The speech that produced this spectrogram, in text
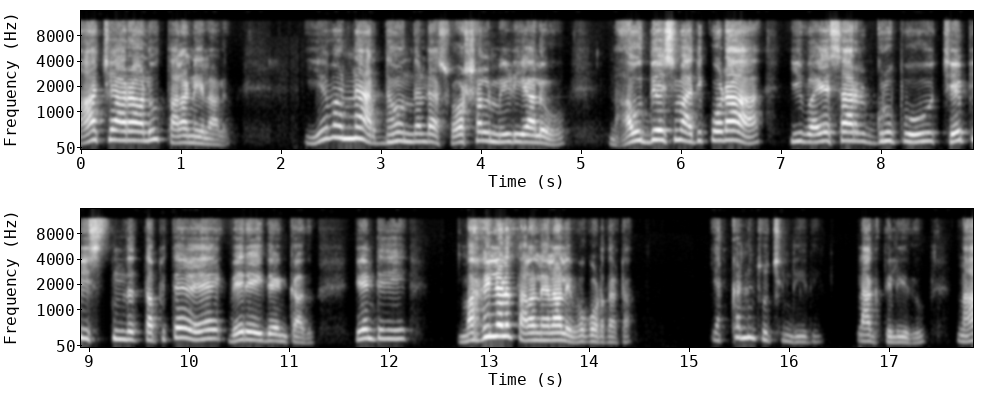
ఆచారాలు తలనీలాలు. ఏమన్నా అర్థం ఉందండి ఆ సోషల్ మీడియాలో? నా ఉద్దేశం అది కూడా ఈ వైఎస్ఆర్ గ్రూపు చేపిస్తుంది తప్పితే వేరే ఇదేం కాదు. ఏంటిది? మహిళలు తలనీలాలు ఇవ్వకూడదట. ఎక్కడి నుంచి వచ్చింది ఇది? నాకు తెలియదు నా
